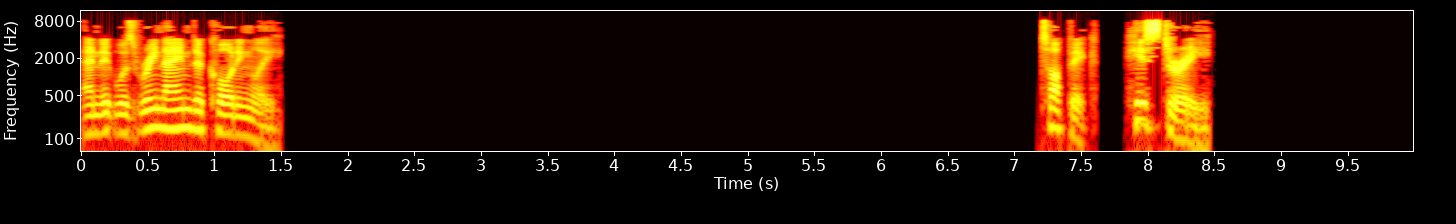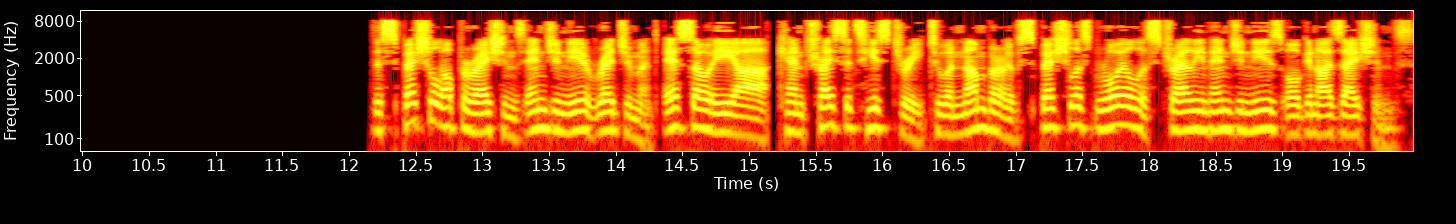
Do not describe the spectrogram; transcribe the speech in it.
and it was renamed accordingly. History The Special Operations Engineer Regiment can trace its history to a number of specialist Royal Australian Engineers organisations.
